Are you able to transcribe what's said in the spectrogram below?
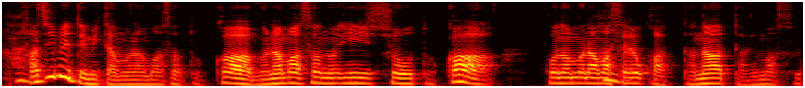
はい、初めて見た村正とか、村正の印象とか、この村正良かったなってあります、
